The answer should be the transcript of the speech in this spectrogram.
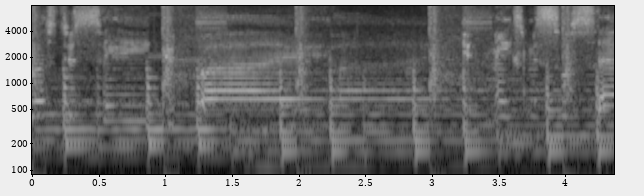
us to say goodbye. It makes me so sad.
